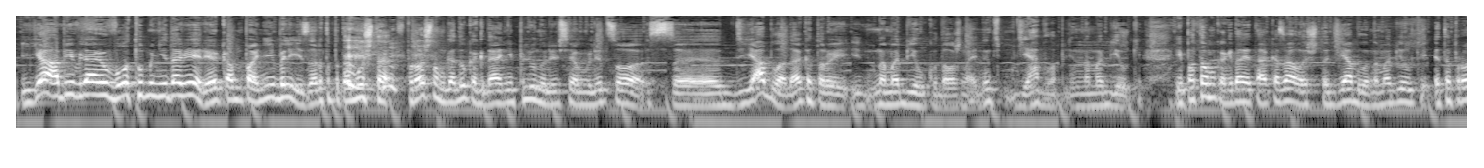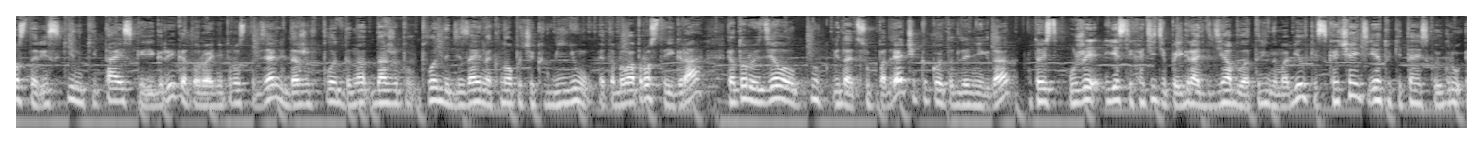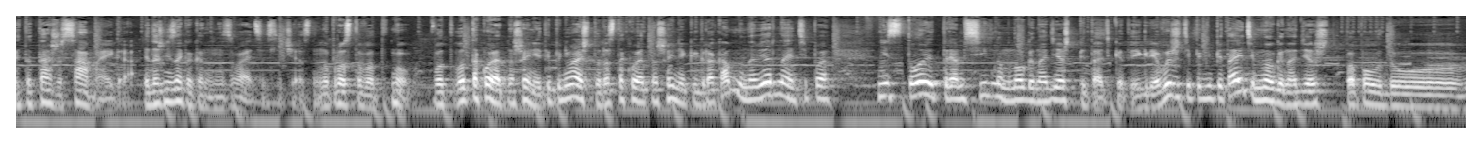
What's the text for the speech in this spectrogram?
я объявляю вотум недоверия компании Blizzard, потому что в прошлом году, когда они плюнули всем в лицо с э, Diablo, да, который на мобилку должна, ну, типа, Diablo, блин, на мобилке. И потом, когда это оказалось, что Diablo на мобилке это просто рескин китайской игры, которую они просто взяли, даже вплоть до, даже вплоть до дизайна кнопочек в меню. Это была просто игра, которую сделал, ну, видать, субподрядчик какой-то для них, да. То есть уже, если хотите поиграть в Diablo 3 на мобилке, скачайте эту китайскую игру. Это та же самая игра. Я даже не знаю, как она называется, если честно. Ну, просто вот, ну, вот, вот такое отношение. Ты понимаешь, что раз такое отношение к игрокам, ну, наверное, типа, не стоит прям сильно много надежд питать к этой игре. Вы же, типа, не питаете много надежд по поводу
